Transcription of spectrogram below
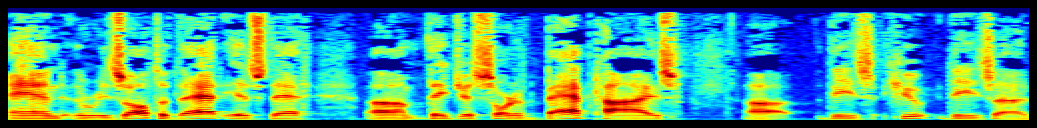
And the result of that is that um, they just sort of baptize uh, these these uh,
